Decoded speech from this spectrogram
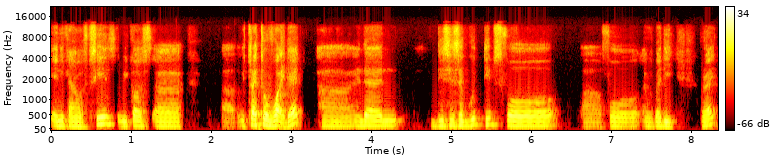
any kind of scenes because we try to avoid that. And then this is a good tips for for everybody, right?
